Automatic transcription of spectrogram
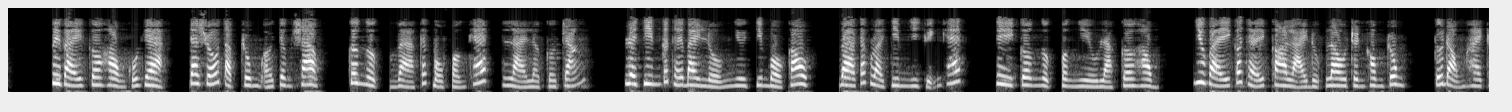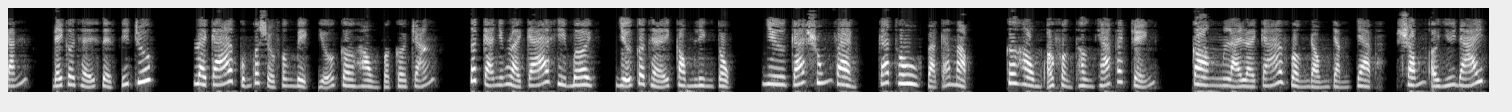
Vì vậy cơ hồng của gà đa số tập trung ở chân sau, cơ ngực và các bộ phận khác lại là cơ trắng. Loài chim có thể bay lượn như chim bồ câu và các loài chim di chuyển khác thì cơ ngực phần nhiều là cơ hồng. Như vậy có thể co lại được lâu trên không trung, cử động hai cánh, để cơ thể về phía trước. Loài cá cũng có sự phân biệt giữa cơ hồng và cơ trắng. Tất cả những loài cá khi bơi giữ cơ thể cong liên tục, như cá súng vàng, cá thu và cá mập. Cơ hồng ở phần thân khá phát triển, còn lại loài cá vận động chậm chạp, sống ở dưới đáy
